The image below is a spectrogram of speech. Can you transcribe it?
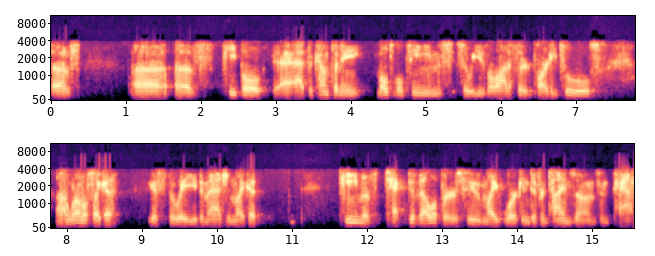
of uh, of people at the company, multiple teams. So we use a lot of third party tools. Uh, we're almost like a, I guess the way you'd imagine like a team of tech developers who might work in different time zones and pass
